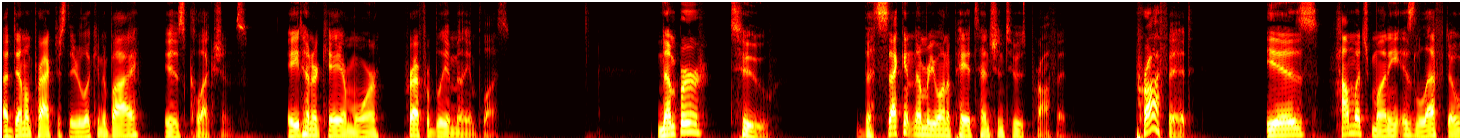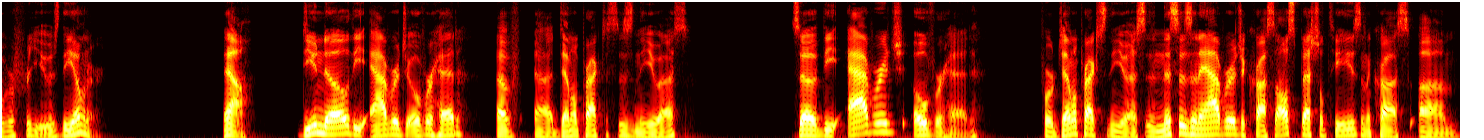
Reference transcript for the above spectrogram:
a dental practice that you're looking to buy is collections. 800k or more preferably a million plus. Number two, the second number you want to pay attention to is profit. Profit is how much money is left over for you as the owner. Now, do you know the average overhead of uh, dental practices in the US? So, the average overhead for dental practice in the US, and this is an average across all specialties and across um,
